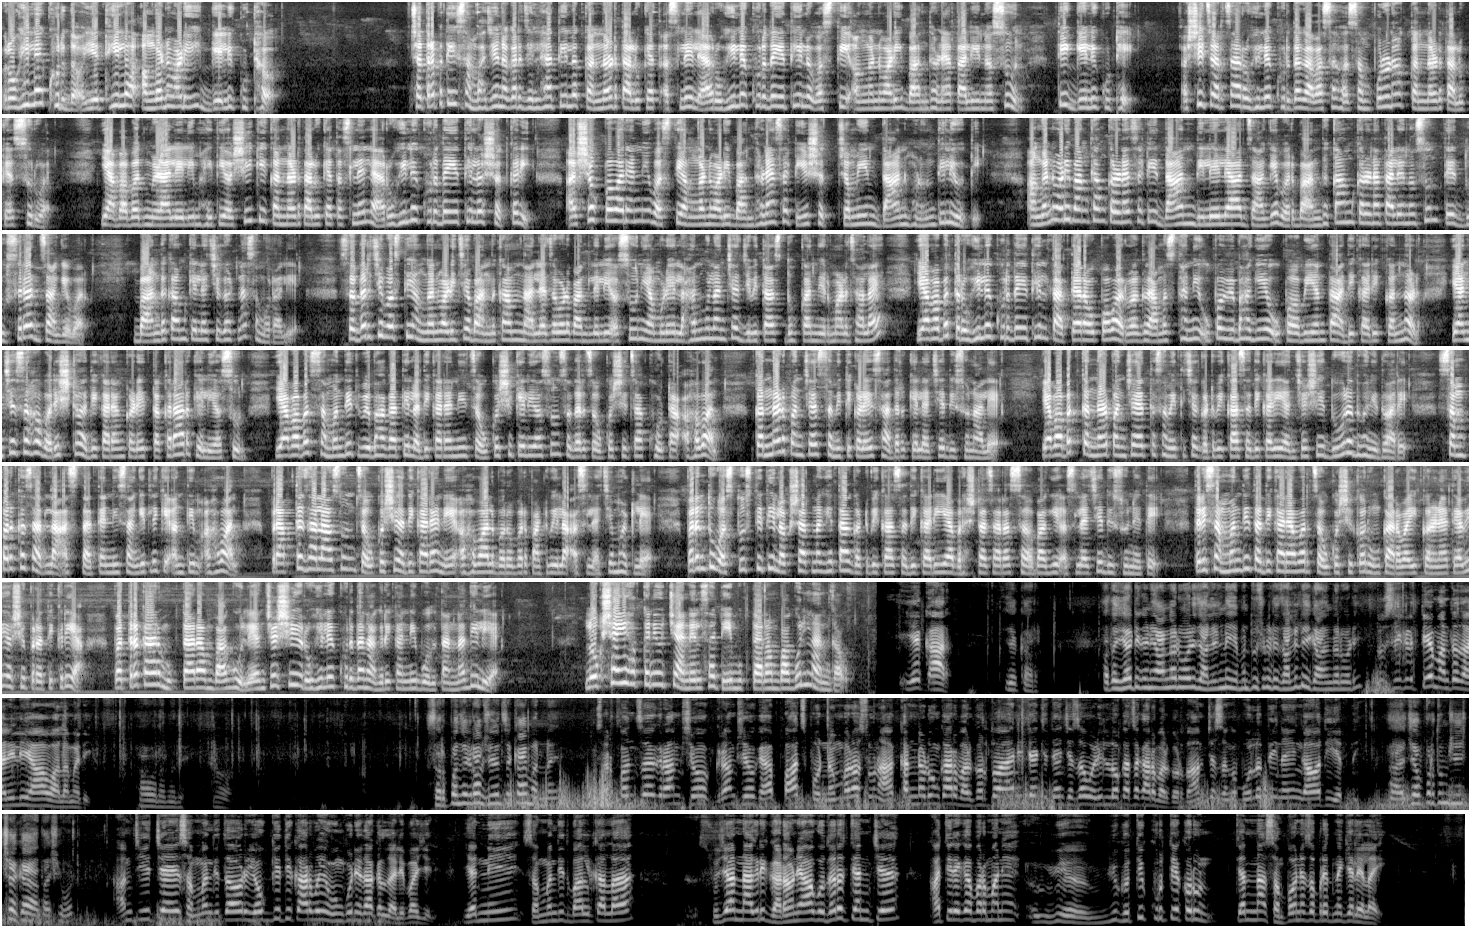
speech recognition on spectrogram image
रोहिले खुर्द येथील अंगणवाडी गेली कुठं? छत्रपती संभाजीनगर जिल्ह्यातील कन्नड तालुक्यात असलेल्या रोहिले खुर्द येथील वस्ती अंगणवाडी बांधण्यात आली नसून ती गेली कुठे? अशी चर्चा रोहिले खुर्द गावासह संपूर्ण कन्नड तालुक्यात सुरू आहे. याबाबत मिळालेली माहिती अशी की कन्नड तालुक्यात असलेल्या रोहिले खुर्द येथील शेतकरी अशोक पवार यांनी वस्ती अंगणवाडी बांधण्यासाठी शेतजमीन दान म्हणून दिली होती. अंगणवाडी बांधकाम करण्यासाठी दान दिलेल्या जागेवर बांधकाम करण्यात आले नसून ते दुसऱ्याच जागेवर. बांधकाम केल्याची घटना समोर आली आहे. सदरची वस्ती अंगणवाडीचे बांधकाम नाल्याजवळ बांधलेली असून यामुळे लहान मुलांच्या जीवितास धोका निर्माण झालाय. याबाबत रोहिले खुर्द येथील तात्याराव पवार व ग्रामस्थांनी उपविभागीय उपअभियंता अधिकारी कन्नड यांचेसह वरिष्ठ अधिकाऱ्यांकडे तक्रार केली असून याबाबत संबंधित विभागातील अधिकाऱ्यांनी चौकशी केली असून सदर चौकशीचा खोटा अहवाल कन्नड पंचायत समितीकडे सादर केल्याचे दिसून आले याबाबत कन्नड पंचायत समितीचे गटविकास अधिकारी यांच्याशी दूरध्वनीद्वारे संपर्क साधला असता त्यांनी सांगितले की अंतिम अहवाल प्राप्त झाला असून चौकशी अधिकाऱ्याने अहवाल बरोबर पाठविला असल्याचे म्हटले आहे. परंतु वस्तुस्थिती लक्षात न घेता गटविकास अधिकारी या भ्रष्टाचारात सहभागी असल्याचे दिसून येते. तरी संबंधित अधिकाऱ्यावर चौकशी करून कारवाई करण्यात यावी अशी प्रतिक्रिया पत्रकार मुक्ताराम बागुल यांच्याशी रोहिले खुर्द नागरिकांनी बोलताना दिली आहे. लोकशाही हक्क न्यूज चॅनेलसाठी मुक्ताराम बागुल नांदगाव. एक आर. हे कर आता या ठिकाणी अंगणवाडी झालेली नाही पण दुसरीकडे झालेली आहे का अंगणवाडी? दुसरीकडे ते म्हणतं झालेली या अहवालामध्ये. अहवालामध्ये. हो. सरपंच ग्रामसेवकांचं काय म्हणणं आहे? सरपंच ग्रामसेवक ग्रामसेवक हा पाच फोन नंबर असून हा कन्नडून कारभार करतो आणि त्यांच्या त्यांच्या जवळील लोकांचा कारभार करतो. आमच्या संघ बोलतही नाही गावातही येत नाही. याच्यावर तुमची इच्छा काय आता शेवट? आमची इच्छा आहे संबंधितावर योग्य ती कारवाई होऊन गुन्हे दाखल झाले पाहिजे. यांनी संबंधित बालकाला सुजान नागरिक घडवण्या अगोदरच त्यांचे अतिरेकाप्रमाणे वि- विगती कृत्य करून त्यांना संपवण्याचा प्रयत्न केलेला आहे.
